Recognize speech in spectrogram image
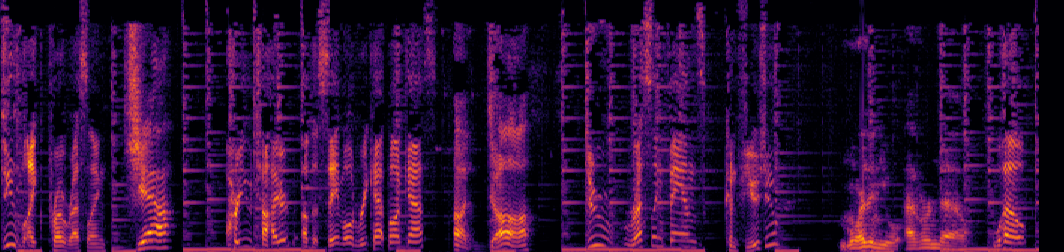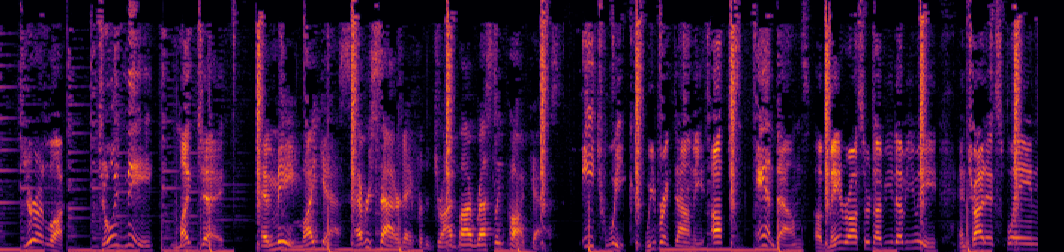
Do you like pro wrestling? Yeah. Are you tired of the same old recap podcasts? Uh, duh. Do wrestling fans confuse you? More than you will ever know. Well, you're in luck. Join me, Mike J, And me, Mike S., every Saturday for the Drive By Wrestling Podcast. Each week, we break down the ups and downs of main roster WWE and try to explain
